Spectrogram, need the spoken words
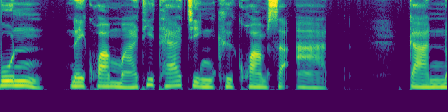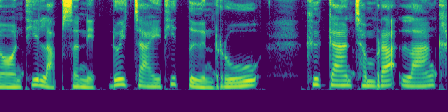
บุญ ในความหมายที่แท้จริงคือความสะอาด การนอนที่หลับสนิทด้วยใจที่ตื่นรู้ คือการชำระล้างข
